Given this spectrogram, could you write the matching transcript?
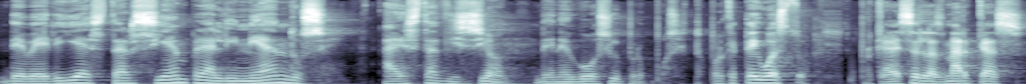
debería estar siempre alineándose a esta visión de negocio y propósito. ¿Por qué te digo esto? Porque a veces las marcas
